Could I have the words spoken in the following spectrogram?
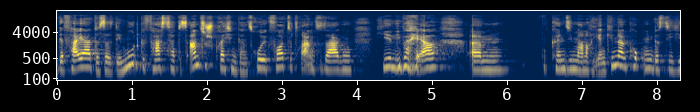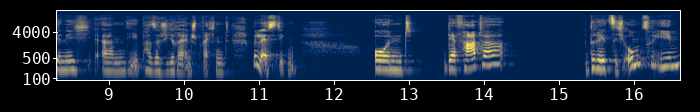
gefeiert, dass er den Mut gefasst hat, es anzusprechen, ganz ruhig vorzutragen, zu sagen, hier, lieber Herr, ähm, können Sie mal nach Ihren Kindern gucken, dass die hier nicht ähm, die Passagiere entsprechend belästigen. Und der Vater dreht sich um zu ihm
